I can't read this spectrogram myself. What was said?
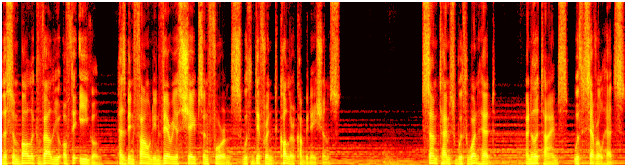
the symbolic value of the eagle has been found in various shapes and forms with different color combinations. Sometimes with one head, and other times with several heads.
